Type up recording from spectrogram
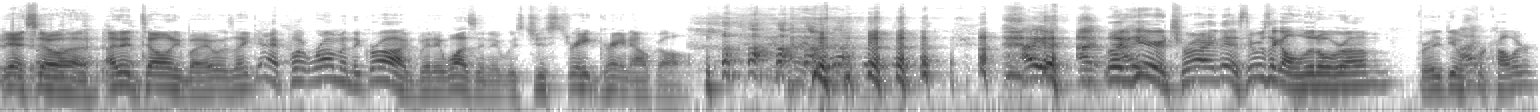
Yeah, so uh, I didn't tell anybody. I was like, yeah, I put rum in the grog, but it wasn't. It was just straight grain alcohol. I, I, Like I, here, try this. There was like a little rum for you know, I- for color.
